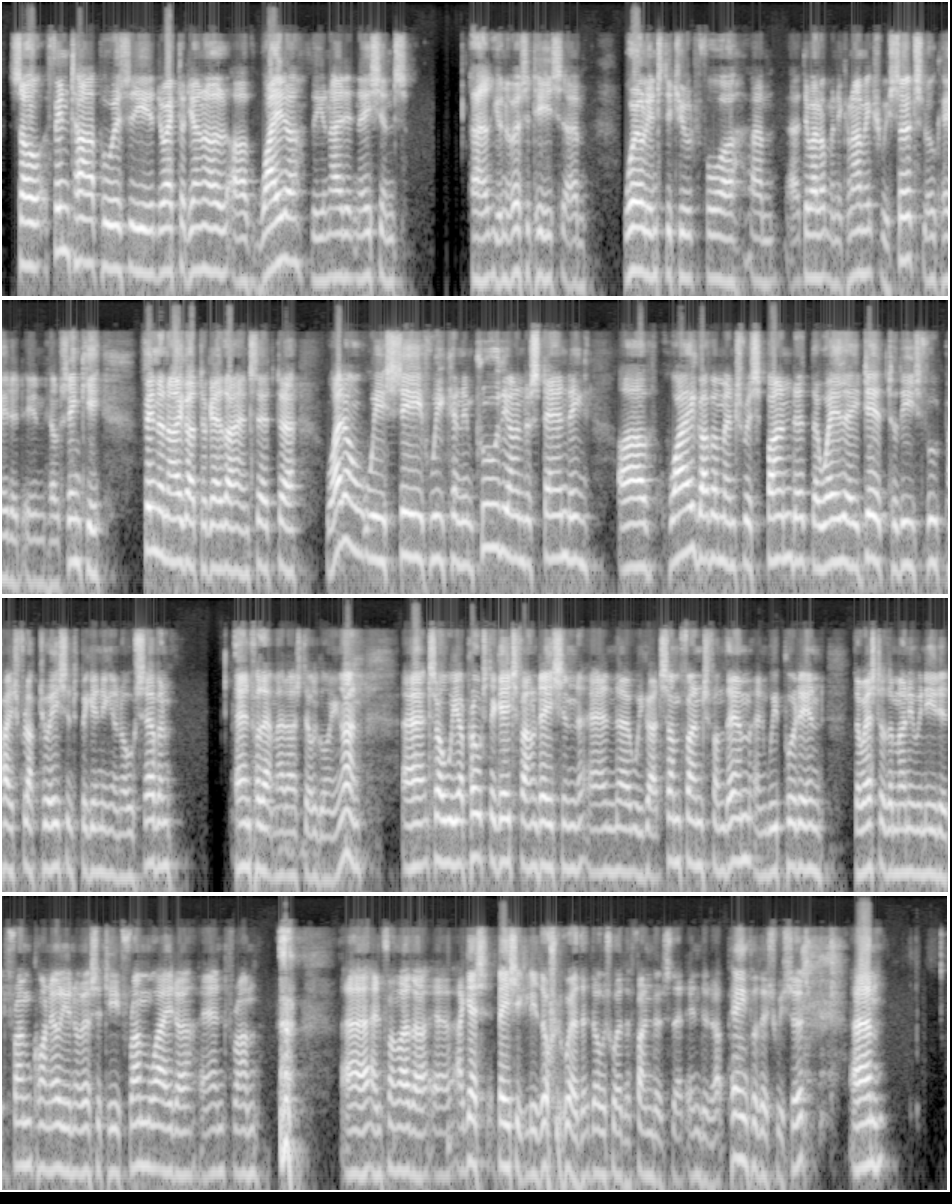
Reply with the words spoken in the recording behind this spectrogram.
So Finn Tarp, who is the Director General of WIDER, the United Nations uh, University's um, World Institute for um, uh, Development Economics Research, located in Helsinki, Finn and I got together and said, uh, why don't we see if we can improve the understanding of why governments responded the way they did to these food price fluctuations beginning in 07 and for that matter, are still going on. And so we approached the Gates Foundation and uh, we got some funds from them and we put in the rest of the money we needed from Cornell University, from WIDER, and from uh, and from other. Uh, I guess basically those were the, those were the funders that ended up paying for this research. Um,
